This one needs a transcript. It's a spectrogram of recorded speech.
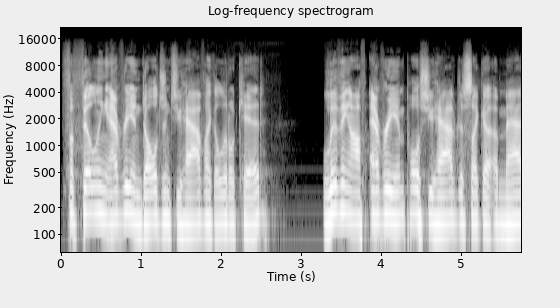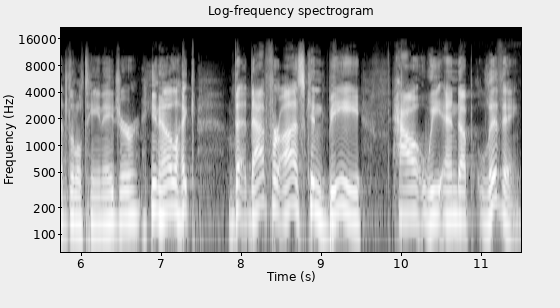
fulfilling every indulgence you have like a little kid, living off every impulse you have just like a, a mad little teenager. You know, like that, that for us can be how we end up living.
